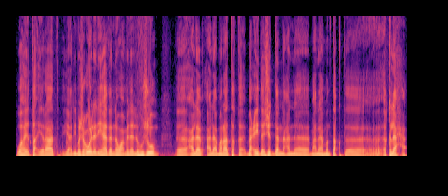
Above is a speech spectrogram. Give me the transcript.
وهي طائرات يعني مجعولة لهذا النوع من الهجوم آه، على على مناطق بعيدة جدا عن معناها منطقة إقلاعها.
